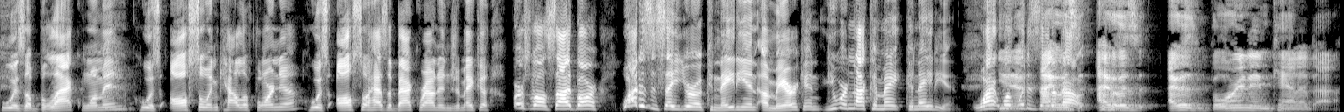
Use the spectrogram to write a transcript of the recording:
who is a black woman, who is also in California, who is also has a background in Jamaica. First of all, sidebar, why does it say you're a Canadian American? You were not Canadian. Why, You what, what is that I about? was, i was i was born in canada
